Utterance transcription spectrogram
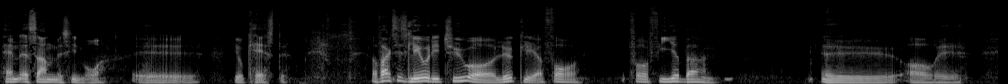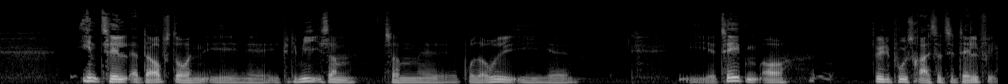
han er sammen med sin mor, øh, Jokaste. Og faktisk lever de 20 år lykkelige og får, får fire børn. Øh, og øh, indtil at der opstår en, en øh, epidemi, som, som øh, bryder ud i, øh, i øh, Theben, og Ødipus rejser til Delphi.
